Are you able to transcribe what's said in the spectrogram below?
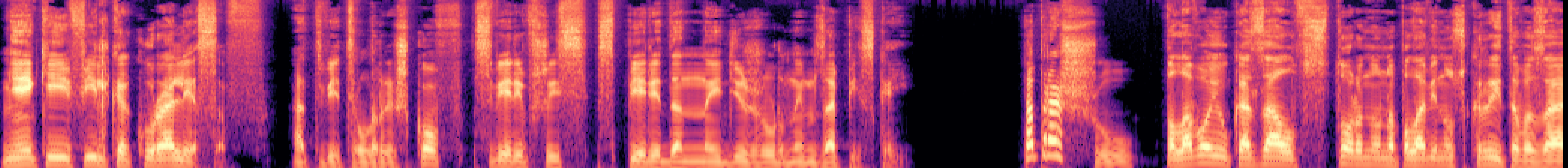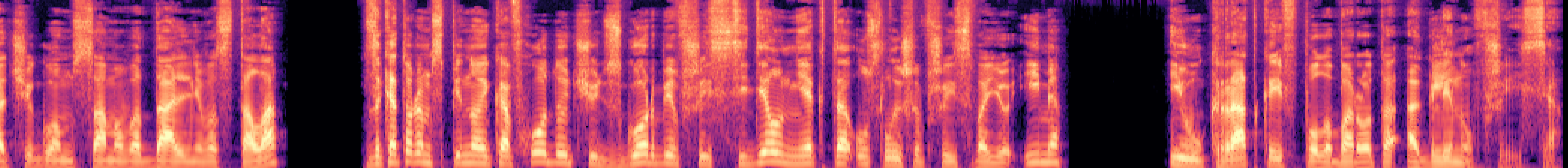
«Некий Филька Куролесов», — ответил Рыжков, сверившись с переданной дежурным запиской. «Попрошу», — половой указал в сторону наполовину скрытого за очагом самого дальнего стола, за которым спиной ко входу, чуть сгорбившись, сидел некто, услышавший свое имя и украдкой в полоборота оглянувшийся.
